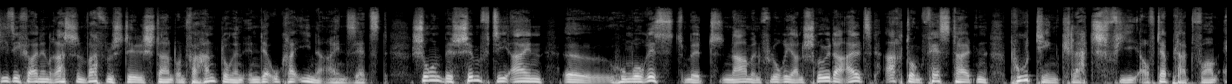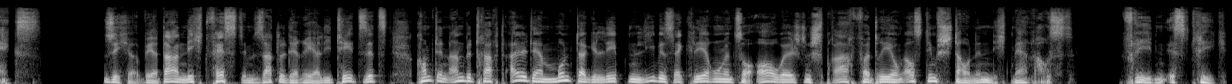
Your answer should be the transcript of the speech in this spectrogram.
die sich für einen raschen Waffenstillstand und Verhandlungen in der Ukraine einsetzt. Schon beschimpft sie ein äh, Humorist mit Namen Florian Schröder als, Achtung, festhalten, Putin-Klatschvieh auf der Plattform X. Sicher, wer da nicht fest im Sattel der Realität sitzt, kommt in Anbetracht all der munter gelebten Liebeserklärungen zur Orwellschen Sprachverdrehung aus dem Staunen nicht mehr raus. Frieden ist Krieg,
